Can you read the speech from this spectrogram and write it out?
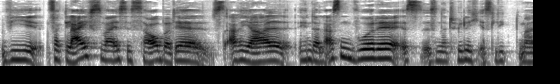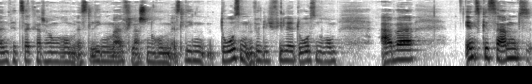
wie vergleichsweise sauber das Areal hinterlassen wurde. Es ist natürlich, es liegt mal ein Pizzakarton rum, es liegen mal Flaschen rum, es liegen Dosen, wirklich viele Dosen rum. Aber insgesamt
